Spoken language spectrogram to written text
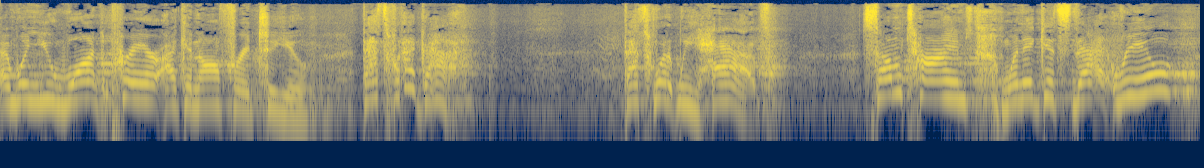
and when you want prayer, I can offer it to you. That's what I got. That's what we have. Sometimes when it gets that real,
